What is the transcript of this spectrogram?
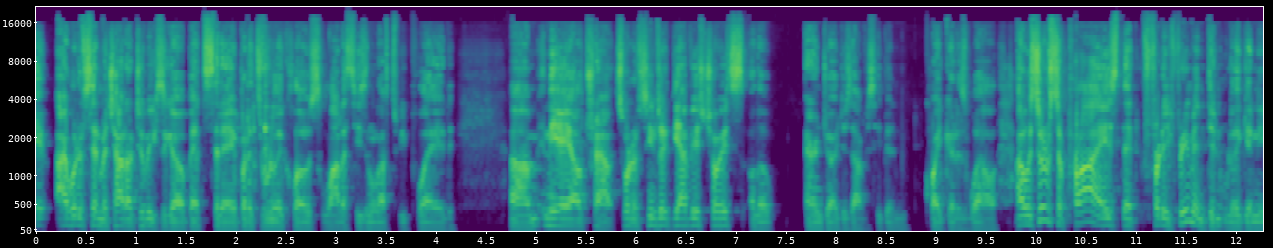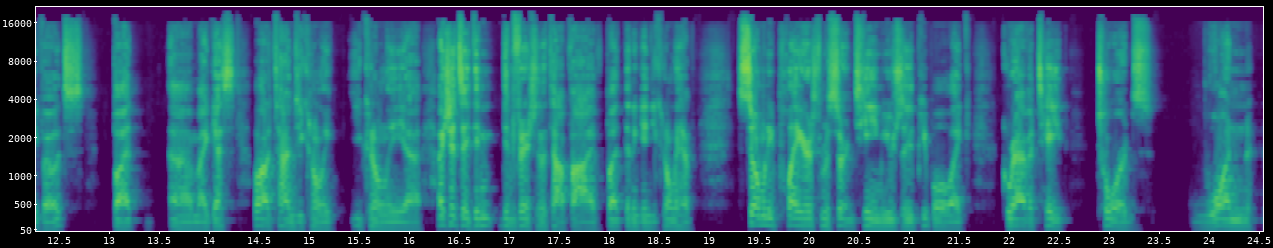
it, I would have said Machado two weeks ago, Betts today, but it's really close. A lot of season left to be played. Um, in the AL, Trout sort of seems like the obvious choice, although Aaron Judge has obviously been quite good as well. I was sort of surprised that Freddie Freeman didn't really get any votes, but um, I guess a lot of times you can only you can only uh, I should say didn't didn't finish in the top five, but then again you can only have so many players from a certain team. Usually people like gravitate towards one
